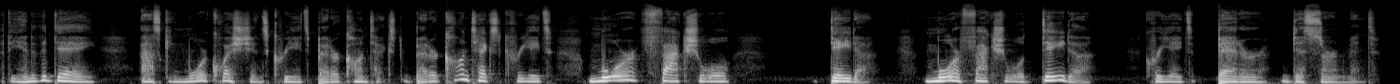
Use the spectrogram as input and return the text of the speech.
At the end of the day, asking more questions creates better context. Better context creates more factual data. More factual data creates better discernment.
